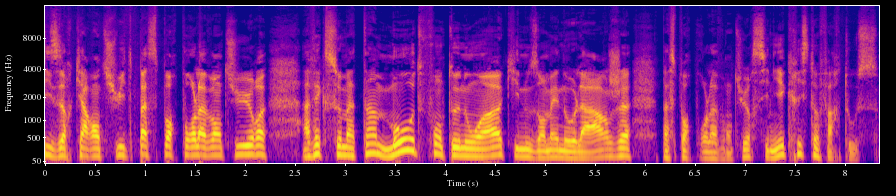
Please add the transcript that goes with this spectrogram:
6h48, passeport pour l'aventure, avec ce matin Maude Fontenoy qui nous emmène au large. Passeport pour l'aventure signé Christophe Artus.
